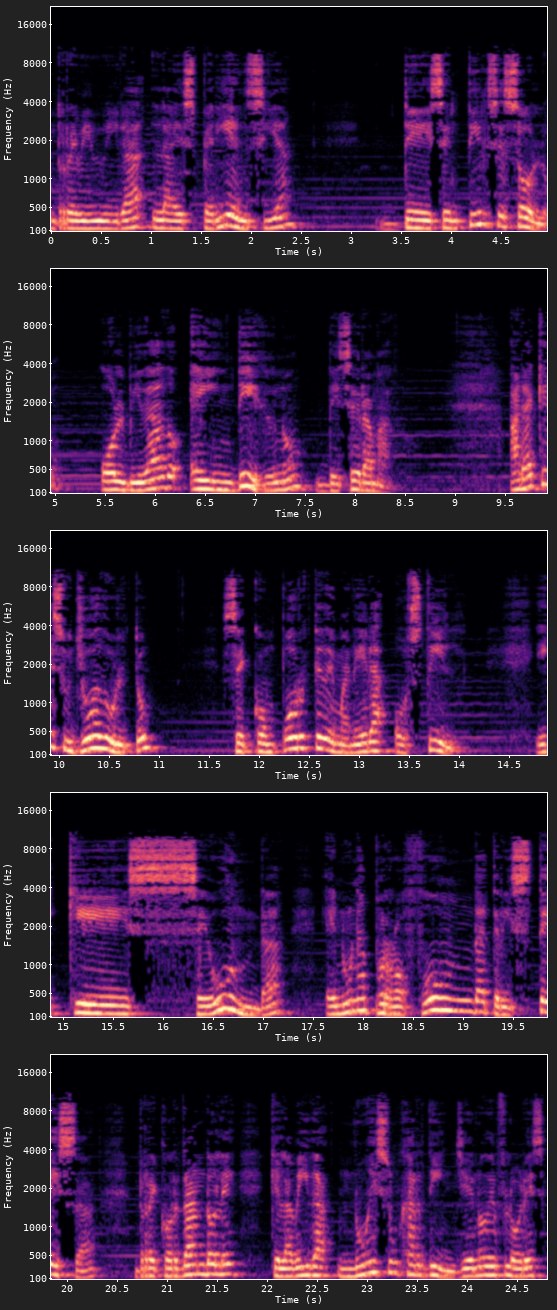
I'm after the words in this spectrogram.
revivirá la experiencia de sentirse solo, olvidado e indigno de ser amado. Hará que su yo adulto se comporte de manera hostil y que se hunda en una profunda tristeza, recordándole que la vida no es un jardín lleno de flores,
